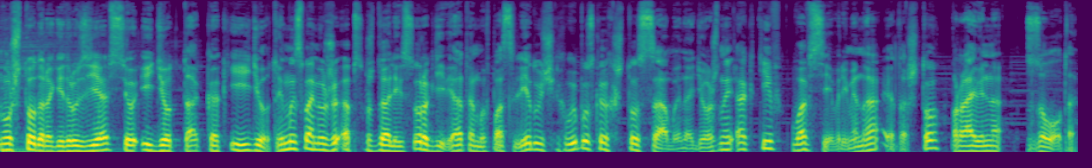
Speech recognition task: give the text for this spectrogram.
Ну что, дорогие друзья, все идет так, как и идет. И мы с вами уже обсуждали в 49-м и в последующих выпусках, что самый надежный актив во все времена – это что? Правильно, золото.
